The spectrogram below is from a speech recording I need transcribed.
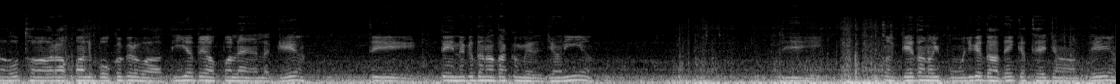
ਆਹੋ ਥਾਰ ਆਪਾਂ ਬੁੱਕ ਕਰਵਾਤੀ ਆ ਤੇ ਆਪਾਂ ਲੈਣ ਲੱਗੇ ਆ। ਤੇ ਤਿੰਨ ਕੁ ਦਿਨਾਂ ਤੱਕ ਮਿਲ ਜਾਣੀ ਆ। ਤੇ ਅੱਗੇ ਤੁਹਾਨੂੰ ਹੀ ਪਹੁੰਚ ਕੇ ਦੱਸਦੇ ਕਿੱਥੇ ਜਾਂਦੇ ਆ।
